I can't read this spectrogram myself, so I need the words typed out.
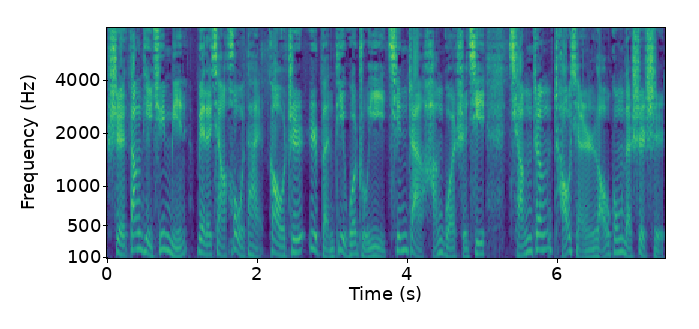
是当地居民为了向后代告知日本帝国主义侵占韩国时期强征朝鲜人劳工的事实，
